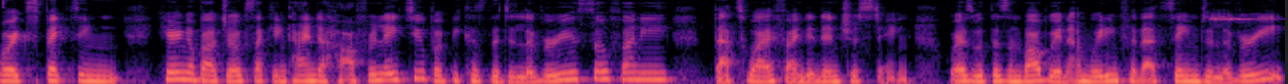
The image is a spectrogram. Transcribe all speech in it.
or expecting hearing about jokes I can kind of half relate to, but because the delivery is so funny, that's why I find it interesting. Whereas with the Zimbabwean, I'm waiting for that same delivery.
